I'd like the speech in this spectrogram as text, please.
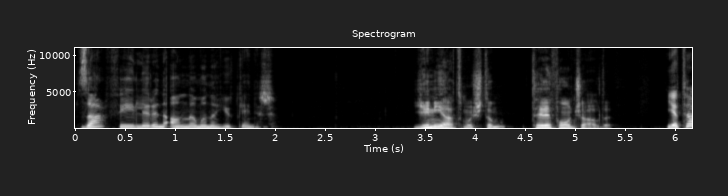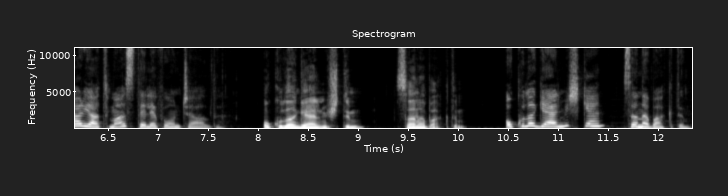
zarf fiillerin anlamına yüklenir. Yeni yatmıştım, telefon çaldı. Yatar yatmaz telefon çaldı. Okula gelmiştim, sana baktım. Okula gelmişken sana baktım.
